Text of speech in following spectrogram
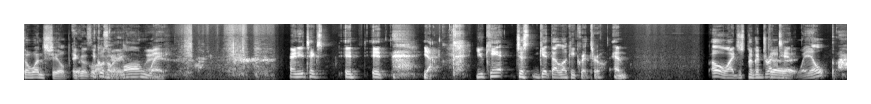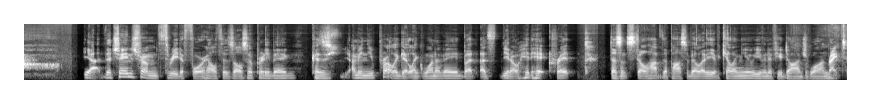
the one shield. It goes. It goes a very long way. and it takes it it yeah you can't just get that lucky crit through and oh i just took a direct The- hit well Yeah, the change from three to four health is also pretty big because I mean you probably get like one evade, but a, you know hit hit crit doesn't still have the possibility of killing you even if you dodge one. right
